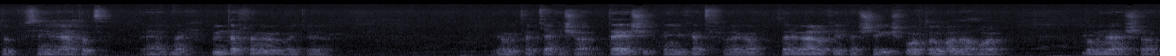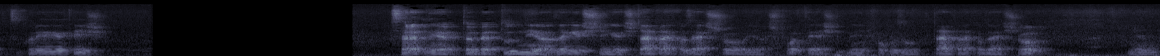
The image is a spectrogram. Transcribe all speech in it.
több szénhidrátot ehetnek büntetlenül, vagy javíthatják is a teljesítményüket, főleg a terülálló képességi sportokban, ahol domináns a cukorégetés. Szeretnél többet tudni az egészséges táplálkozásról, vagy a sportteljesítmény fokozó táplálkozásról, ilyen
